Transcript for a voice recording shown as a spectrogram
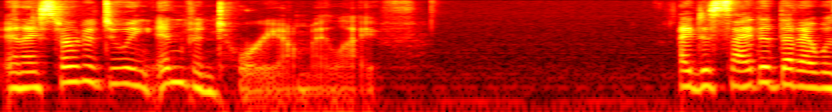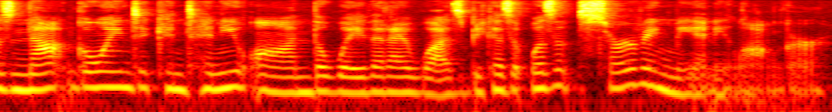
And I started doing inventory on my life. I decided that I was not going to continue on the way that I was because it wasn't serving me any longer.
